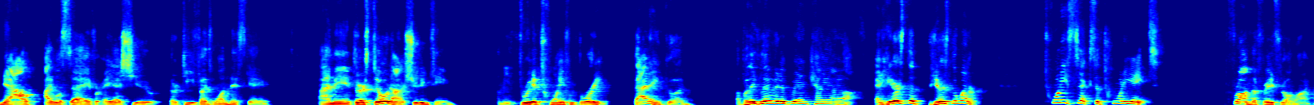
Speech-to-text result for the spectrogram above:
Now, I will say for ASU, their defense won this game. I mean, they're still not a shooting team. I mean, three of 20 from three, that ain't good. Uh, but they've limited Grand Canyon enough. And here's the here's the winner. 26 of 28 from the free throw line.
